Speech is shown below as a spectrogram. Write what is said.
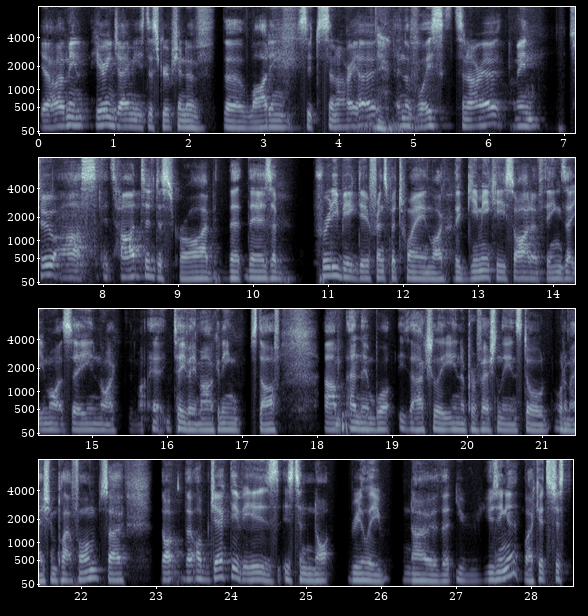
Yeah, I mean, hearing Jamie's description of the lighting scenario and the voice scenario, I mean, to us, it's hard to describe that there's a pretty big difference between like the gimmicky side of things that you might see in like TV marketing stuff, um, and then what is actually in a professionally installed automation platform. So the, the objective is is to not really know that you're using it. Like it's just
